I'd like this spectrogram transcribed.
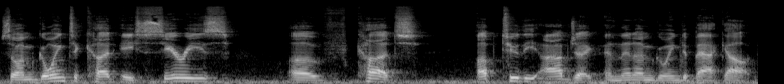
So I'm going to cut a series of cuts up to the object and then I'm going to back out.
